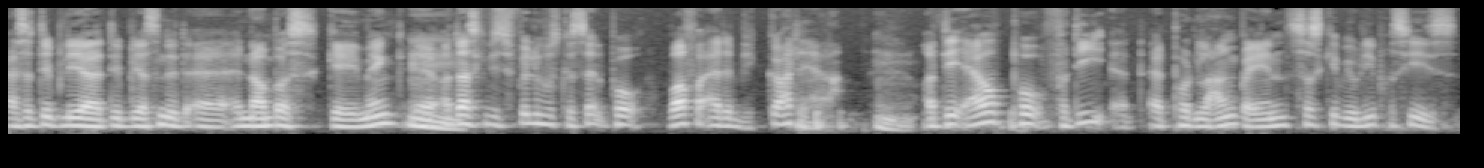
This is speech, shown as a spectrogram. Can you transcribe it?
altså det bliver, det bliver sådan et uh, a numbers game. Ikke? Mm. Uh, og der skal vi selvfølgelig huske os selv på, hvorfor er det, vi gør det her? Mm. Og det er jo på, fordi, at, at på den lange bane, så skal vi jo lige præcis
